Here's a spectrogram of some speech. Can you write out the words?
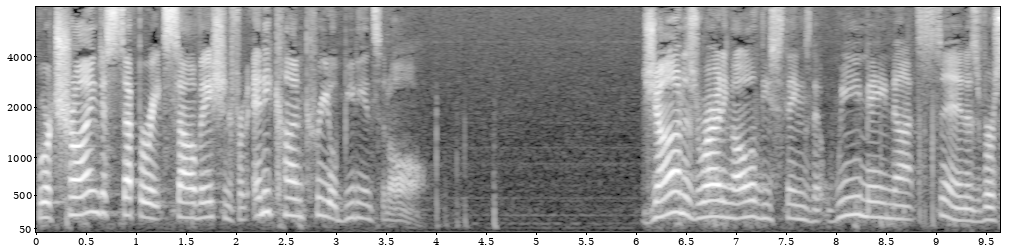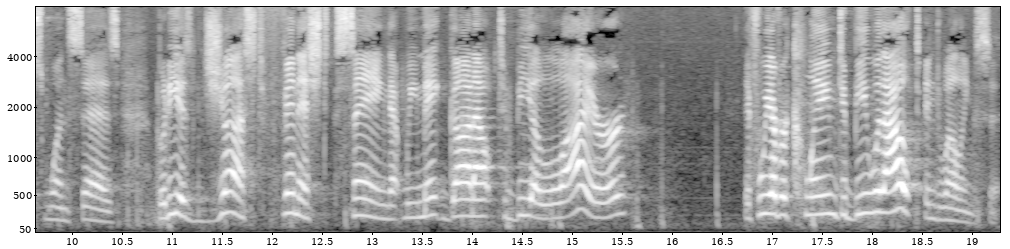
who are trying to separate salvation from any concrete obedience at all. John is writing all of these things that we may not sin, as verse 1 says, but he has just finished saying that we make God out to be a liar if we ever claim to be without indwelling sin.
